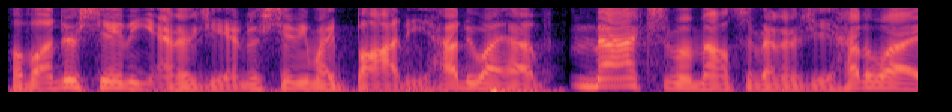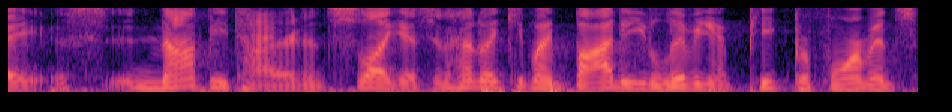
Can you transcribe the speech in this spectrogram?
of understanding energy, understanding my body. How do I have maximum amounts of energy? How do I not be tired and sluggish? And how do I keep my body living at peak performance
